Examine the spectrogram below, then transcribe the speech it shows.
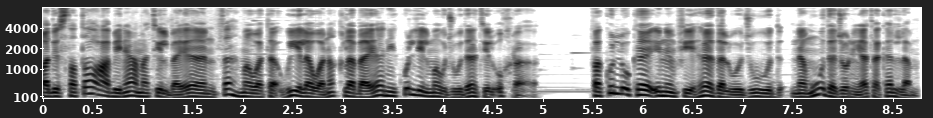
قد استطاع بنعمة البيان فهم وتأويل ونقل بيان كل الموجودات الأخرى. فكل كائن في هذا الوجود نموذج يتكلم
